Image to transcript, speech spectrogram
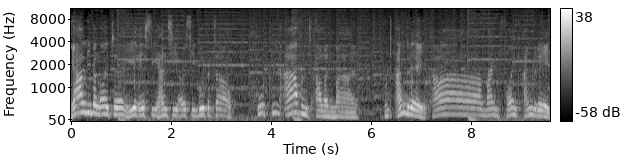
Ja, liebe Leute, hier ist die Hansi aus die Wuppertal. Guten Abend allen mal. Und André, ah, mein Freund André,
